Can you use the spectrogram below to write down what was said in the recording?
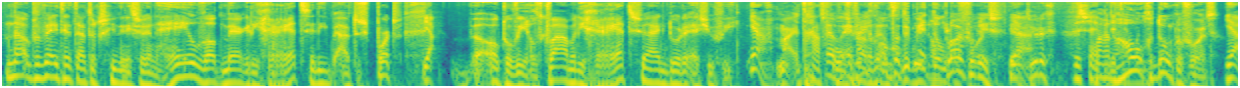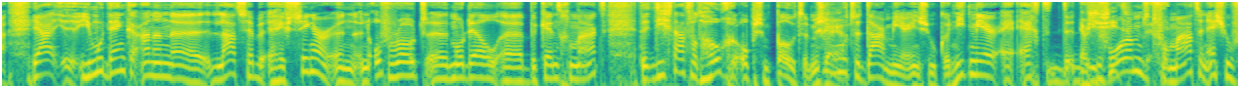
nou, we weten het uit de geschiedenis. Er zijn heel wat merken die gered zijn, die uit de sport Ja. Autowereld kwamen, die gered zijn door de SUV. Ja, maar het gaat volgens mij gewoon dat er meer employ voor is. Ja, natuurlijk. Dus maar een hoge Donkervoort. Ja, ja je moet denken aan een. eh, laatst hebben, heeft Singer een, een off-road eh, model eh, bekendgemaakt. De- die staat wat hoger op zijn poten. Misschien Ja, ja. moeten we daar meer in zoeken. Niet meer eh, echt de, die ziet- vorm, het formaat, een SUV.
